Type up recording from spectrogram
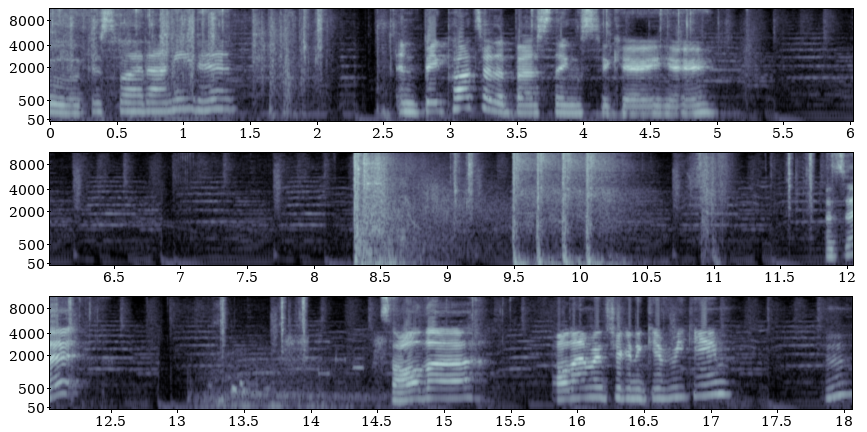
Ooh, just what I needed. And big pots are the best things to carry here. That's it? It's all the all damage you're gonna give me, game? Hmm?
